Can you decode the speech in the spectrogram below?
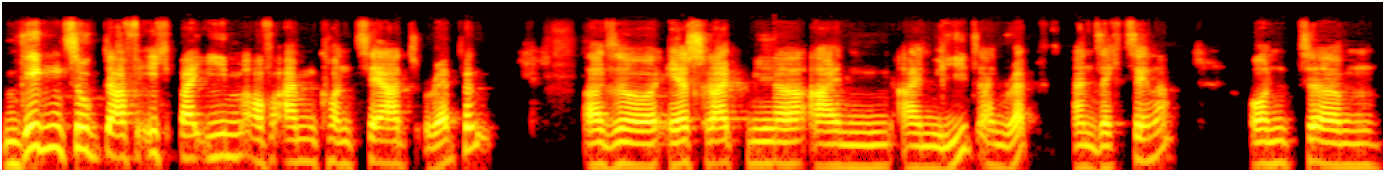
Im Gegenzug darf ich bei ihm auf einem Konzert rappen. Also er schreibt mir ein, ein Lied, ein Rap, ein 16er. Und ähm,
